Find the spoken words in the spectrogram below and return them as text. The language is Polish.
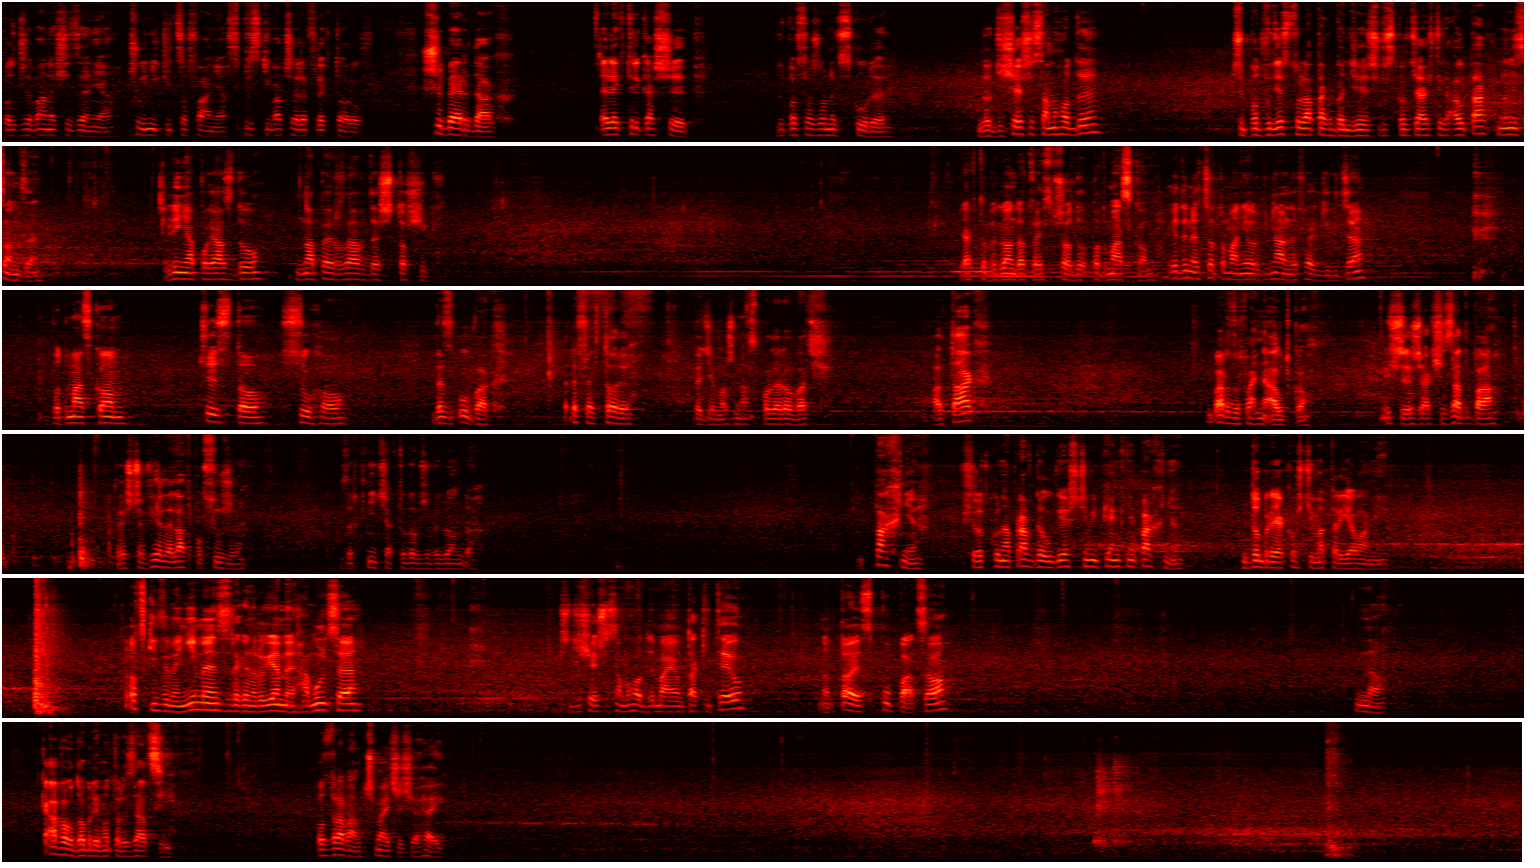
podgrzewane siedzenia, czujniki cofania, spryskiwacze reflektorów, szyberdach, elektryka szyb, wyposażony w skóry. Do dzisiejsze samochody? Czy po 20 latach będzie jeszcze wszystko działać w tych autach? No nie sądzę. Linia pojazdu naprawdę sztosik. Jak to wygląda tutaj z przodu pod maską? Jedyne co to ma nieoryginalne felgi widzę. Pod maską czysto, sucho, bez uwag. Reflektory będzie można spolerować. Ale tak bardzo fajne autko. Myślę, że jak się zadba, to jeszcze wiele lat posłuży. Zerknijcie, jak to dobrze wygląda. I pachnie. W środku naprawdę, uwierzcie mi, pięknie pachnie. Dobrej jakości materiałami. Klocki wymienimy, zregenerujemy hamulce. Czy dzisiejsze samochody mają taki tył? No to jest pupa, co? No. Kawał dobrej motoryzacji. Pozdrawiam, trzymajcie się, hej.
